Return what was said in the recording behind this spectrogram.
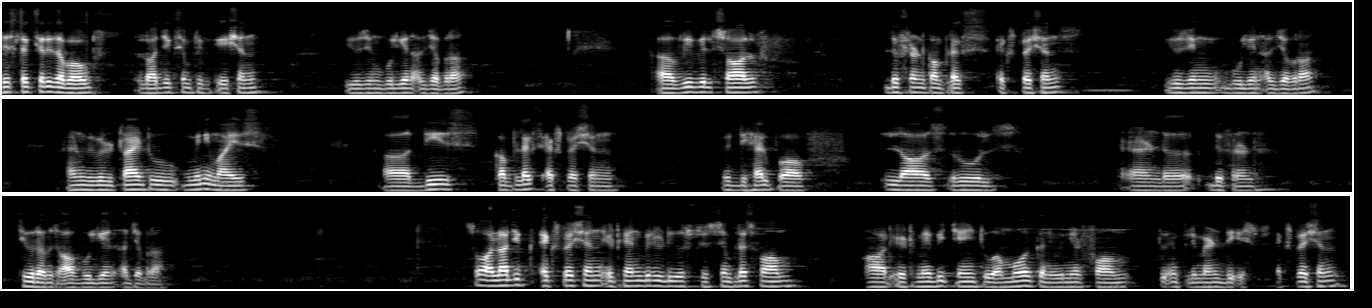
This lecture is about logic simplification using Boolean algebra. Uh, we will solve different complex expressions using Boolean algebra and we will try to minimize uh, these complex expression with the help of laws, rules and uh, different theorems of Boolean algebra. So a logic expression it can be reduced to simplest form or it may be changed to a more convenient form to implement the expression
